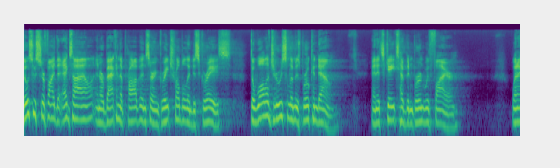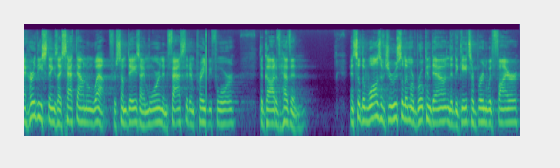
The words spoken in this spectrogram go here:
Those who survived the exile and are back in the province are in great trouble and disgrace. The wall of Jerusalem is broken down, and its gates have been burned with fire. When I heard these things, I sat down and wept. For some days I mourned and fasted and prayed before the God of heaven. And so the walls of Jerusalem are broken down, that the gates are burned with fire.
